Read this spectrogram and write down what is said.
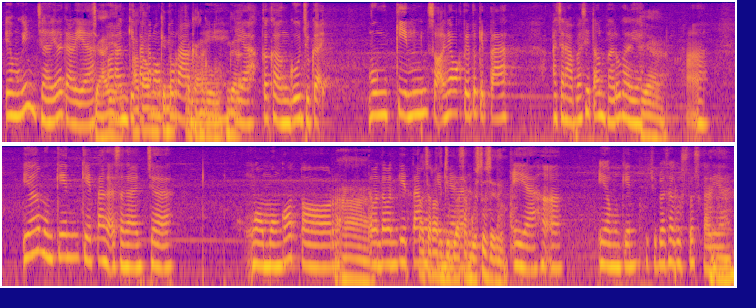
Ya mungkin jahil kali ya. Jahil. orang kita Atau kan waktu ramai. ya keganggu juga mungkin soalnya waktu itu kita acara apa sih tahun baru kali ya ya Ha. ya mungkin kita nggak sengaja ngomong kotor Ah. teman-teman kita acara mungkin 17 ya. Agustus itu iya ha-ha. iya mungkin 17 Agustus kali ya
